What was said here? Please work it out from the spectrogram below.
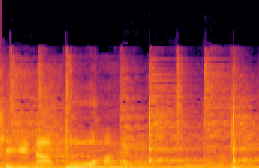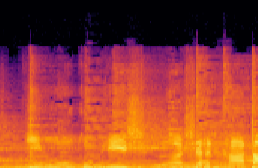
是那怪牛鬼蛇神，他到底。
